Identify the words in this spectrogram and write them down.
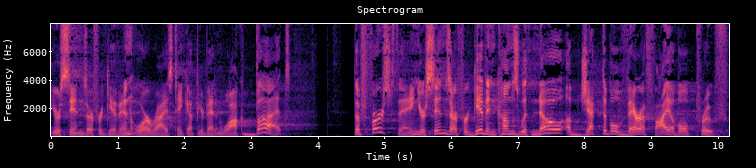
your sins are forgiven or rise, take up your bed and walk, but the first thing, your sins are forgiven, comes with no objectable, verifiable proof.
